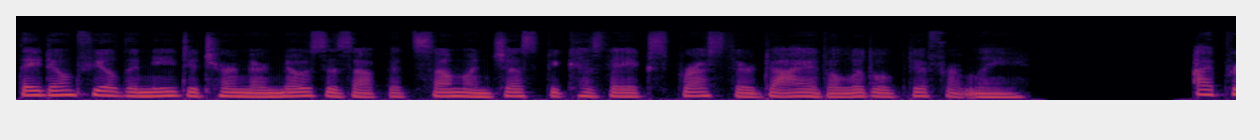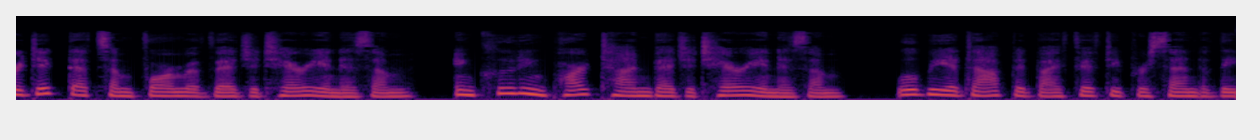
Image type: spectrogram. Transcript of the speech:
they don't feel the need to turn their noses up at someone just because they express their diet a little differently. I predict that some form of vegetarianism, including part time vegetarianism, will be adopted by 50% of the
